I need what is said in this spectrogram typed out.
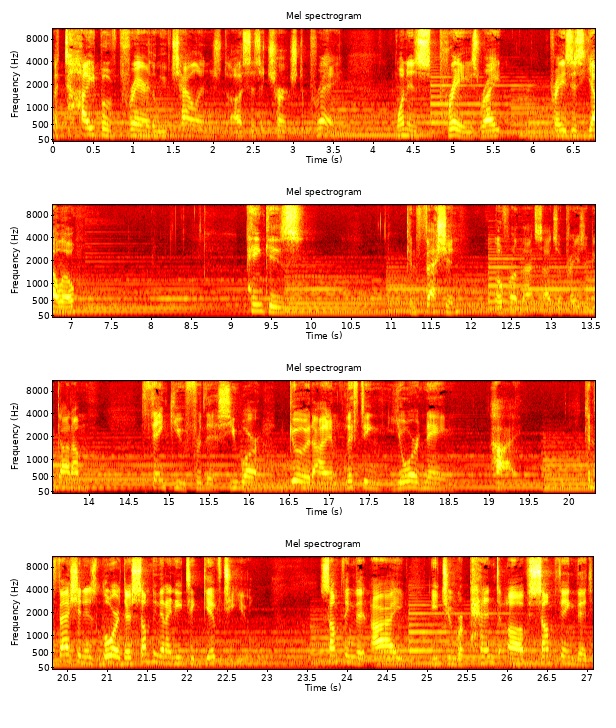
a type of prayer that we've challenged us as a church to pray. One is praise, right? Praise is yellow. Pink is confession over on that side. So praise be God, I'm thank you for this. You are good. I am lifting your name high. Confession is, Lord, there's something that I need to give to you. Something that I need to repent of, something that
